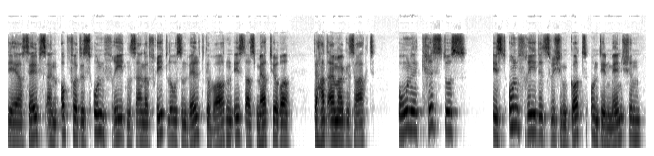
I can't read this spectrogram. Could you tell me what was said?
der selbst ein Opfer des Unfriedens einer friedlosen Welt geworden ist als Märtyrer, der hat einmal gesagt, ohne Christus ist Unfriede zwischen Gott und den Menschen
